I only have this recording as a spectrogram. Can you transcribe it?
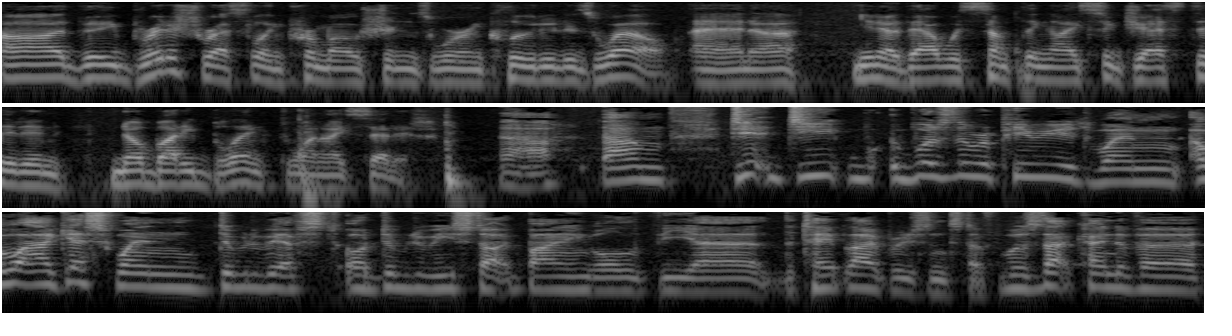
uh, the British wrestling promotions were included as well. And, uh, you know, that was something I suggested, and nobody blinked when I said it. Uh-huh. Um, do you, do you, was there a period when, oh, well, I guess when WWF or WWE started buying all the uh, the tape libraries and stuff, was that kind of a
